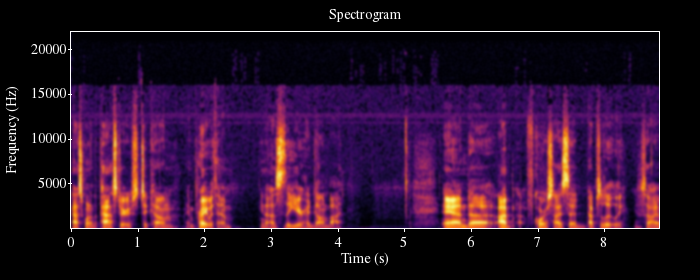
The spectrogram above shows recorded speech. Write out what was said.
ask one of the pastors to come and pray with him. You know, as the year had gone by, and uh, I, of course, I said absolutely. So I,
